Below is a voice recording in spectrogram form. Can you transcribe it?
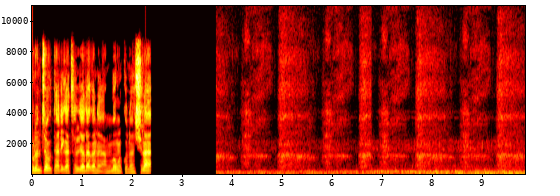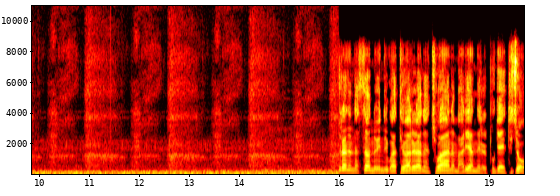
오른쪽 다리가 잘려다가는 악몽을 꾸는 슈람. 라는 낯선 노인들과 대화를 하는 좋아하는 마리안네를 보게 되죠.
